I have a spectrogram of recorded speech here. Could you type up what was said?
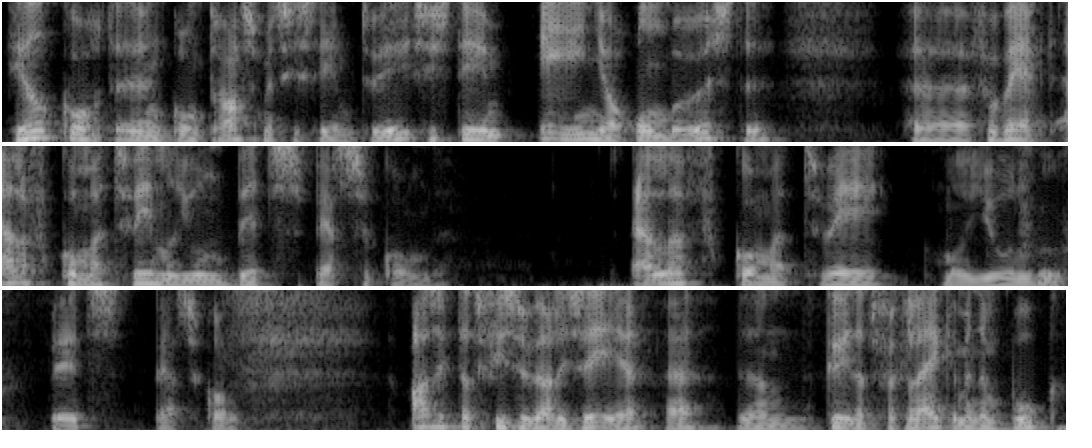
Heel kort in contrast met systeem 2. Systeem 1, jouw onbewuste, eh, verwerkt 11,2 miljoen bits per seconde. 11,2 miljoen Oeh. bits per seconde. Als ik dat visualiseer, hè, dan kun je dat vergelijken met een boek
